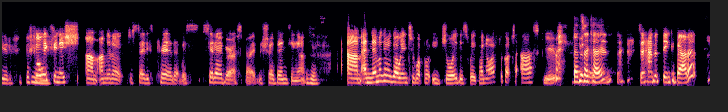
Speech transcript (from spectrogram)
Beautiful. Before yeah. we finish, um, I'm going to just say this prayer that was said over us by Michelle Benzinger. Yeah. Um, and then we're going to go into what brought you joy this week. I know I forgot to ask you. That's okay. so, so have a think about it.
